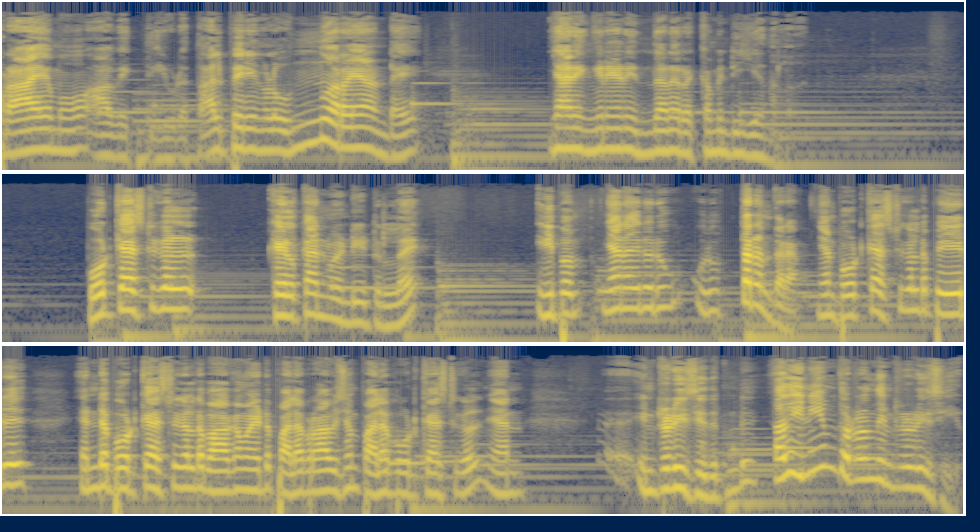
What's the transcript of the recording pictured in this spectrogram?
പ്രായമോ ആ വ്യക്തിയുടെ താല്പര്യങ്ങളോ ഒന്നും അറിയാണ്ട് ഞാൻ എങ്ങനെയാണ് എന്താണ് റെക്കമെൻഡ് ചെയ്യുക എന്നുള്ളത്. പോഡ്കാസ്റ്റുകൾ കേൾക്കാൻ വേണ്ടിയിട്ടുള്ള ഇനിയിപ്പം ഞാൻ അതിനൊരു ഒരു ഉത്തരം തരാം. ഞാൻ പോഡ്കാസ്റ്റുകളുടെ പേര് എന്റെ പോഡ്കാസ്റ്റുകളുടെ ഭാഗമായിട്ട് പല പ്രാവശ്യം പല പോഡ്കാസ്റ്റുകൾ ഞാൻ ഇൻട്രൊഡ്യൂസ് ചെയ്തിട്ടുണ്ട്. അത് ഇനിയും തുടർന്ന് ഇൻട്രൊഡ്യൂസ് ചെയ്യും.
